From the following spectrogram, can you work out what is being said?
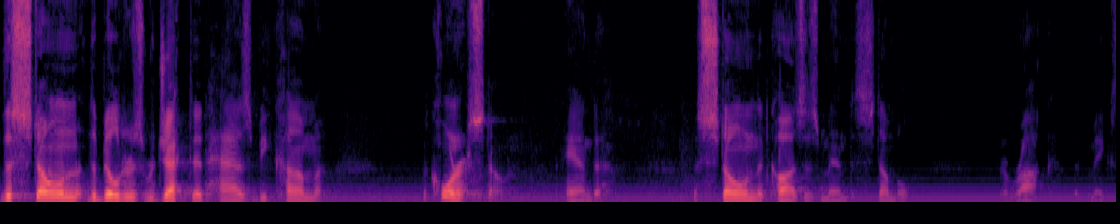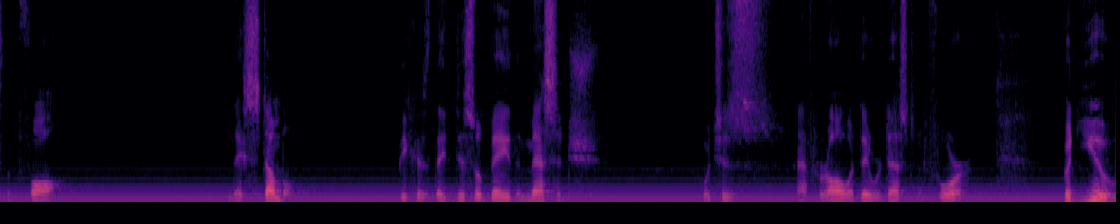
the stone the builders rejected has become the cornerstone and a stone that causes men to stumble, and a rock that makes them fall. And they stumble because they disobey the message, which is, after all, what they were destined for. But you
